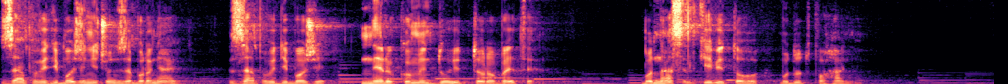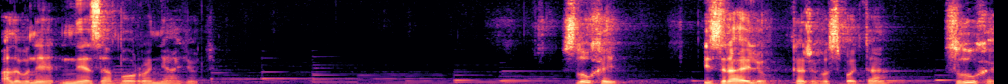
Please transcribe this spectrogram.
Заповіді Божі нічого не забороняють. Заповіді Божі не рекомендують то робити, бо наслідки від того будуть погані. Але вони не забороняють. Слухай Ізраїлю, каже Господь, так? Слухай.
